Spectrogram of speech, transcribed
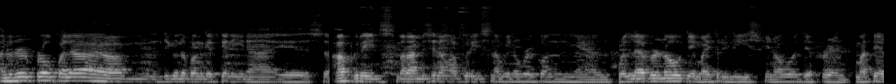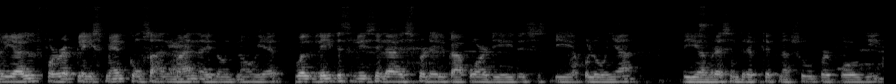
Another pro pala, um, hindi ko nabanggit kanina is upgrades. Marami silang upgrades na wino-work on ngayon. We'll never know, they might release, you know, a different material for replacement kung saan man, I don't know yet. Well, latest release nila is for the El Capo RDA. This is the Apollonia. The um, resin drip tip na super pogi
